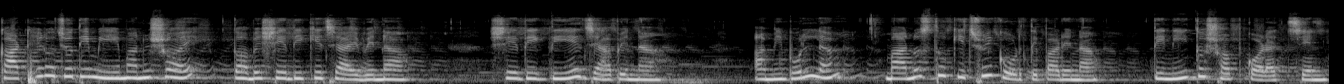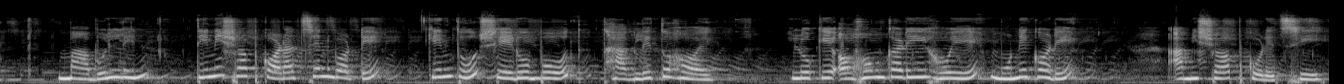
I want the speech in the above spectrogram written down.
কাঠেরও যদি মেয়ে মানুষ হয়, তবে সেদিকে চাইবে না। সেদিক দিয়ে যাবে না। আমি বললাম, মানুষ তো কিছুই করতে পারে না, তিনিই তো সব করাচ্ছেন। মা বললেন, তিনি সব করাচ্ছেন বটে, কিন্তু সেরূপ বোধ থাকলে তো হয়। লোকে অহংকারী হয়ে মনে করে আমি সব করেছি,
